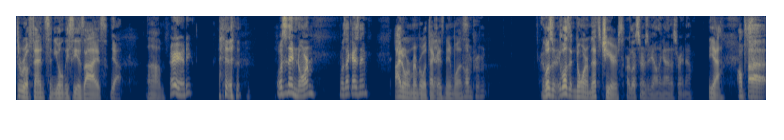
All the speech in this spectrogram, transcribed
through a fence and you only see his eyes. Yeah. Um Hey, Andy. What's his name? Norm. What was that guy's name? I don't remember what that guy's name was. Home Improvement. It wasn't it wasn't Norm, that's Cheers. Our listeners are yelling at us right now. Yeah. Oh. Uh,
